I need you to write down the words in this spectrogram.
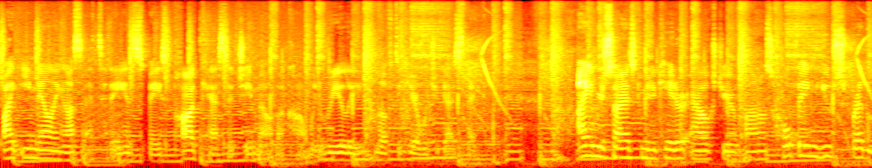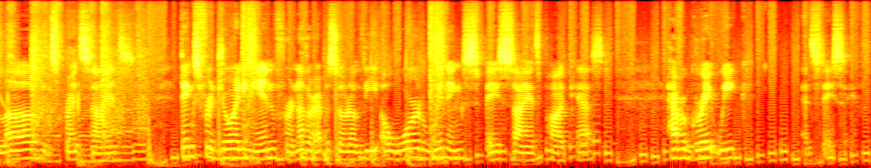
by emailing us at Today in Space Podcast at gmail.com. We'd really love to hear what you guys think. I am your science communicator, Alex Girofanos, hoping you spread love and spread science. Thanks for joining in for another episode of the award winning Space Science Podcast. Have a great week and stay safe.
